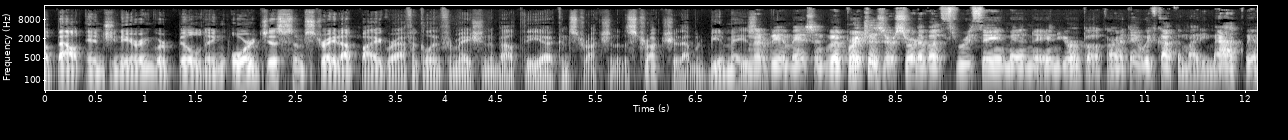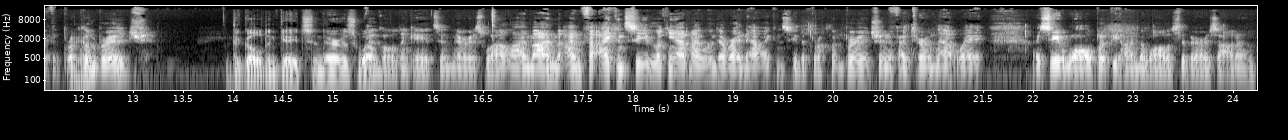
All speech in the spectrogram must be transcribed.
about engineering or building, or just some straight up biographical information about the uh, construction of the structure. That would be amazing. That'd be amazing. But bridges are sort of a through theme in, in your book, aren't they? We've got the Mighty Mac, we have the Brooklyn Bridge, the Golden Gates in there as well. the Golden Gates in there as well. I'm, I'm, I'm, I can see looking out my window right now. I can see the Brooklyn Bridge, and if I turn that way, I see a wall, but behind the wall is the Verrazano.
